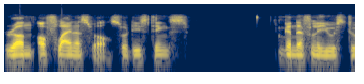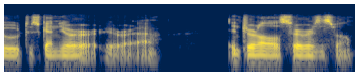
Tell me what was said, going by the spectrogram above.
run offline as well. So these things you can definitely use to to scan your your uh, internal servers as well.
